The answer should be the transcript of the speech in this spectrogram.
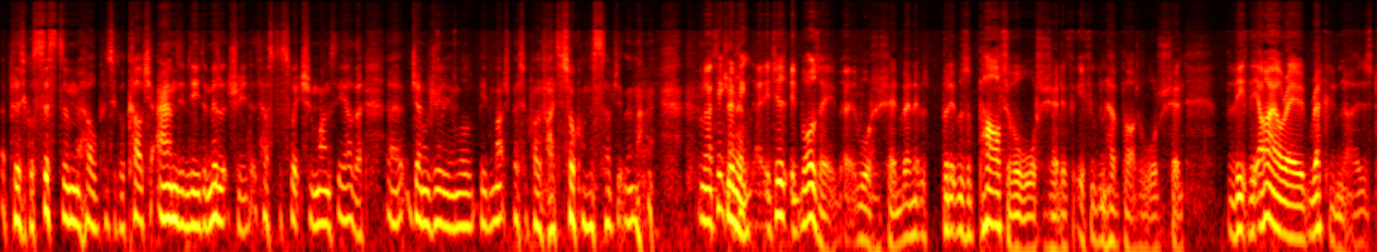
uh, political system, a whole political culture, and indeed a military that has to switch from one to the other. Uh, General Julian will be much better qualified to talk on this subject than I. And I think, I think it, is, it was a, a watershed, when it was, but it was a part of a watershed, if, if you can have part of a watershed. The, the IRA recognised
